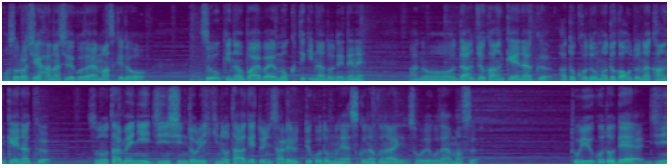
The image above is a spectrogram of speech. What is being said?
恐ろしい話でございますけど臓器の売買目的などでねあの男女関係なくあと子供とか大人関係なくそのために人身取引のターゲットにされるってこともね少なくないそうでございます。ということで人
